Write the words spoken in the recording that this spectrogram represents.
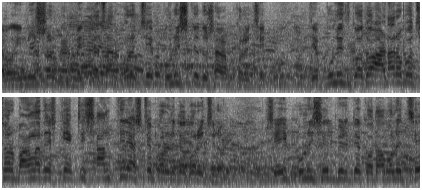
এবং ইংলিশ সরকার মিথ্যাচার করেছে পুলিশকে দোষারোপ করেছে। যে পুলিশ গত আঠারো বছর বাংলাদেশকে একটি শান্তি রাষ্ট্রে পরিণত করেছিল সেই পুলিশের বিরুদ্ধে কথা বলেছে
